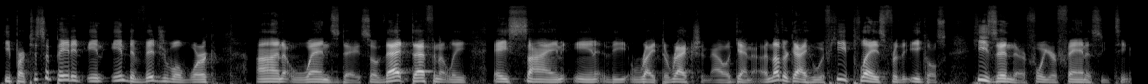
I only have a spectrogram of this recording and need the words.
He participated in individual work on Wednesday. So that definitely a sign in the right direction. Now, again, another guy who, if he plays for the Eagles, he's in there for your fantasy team.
